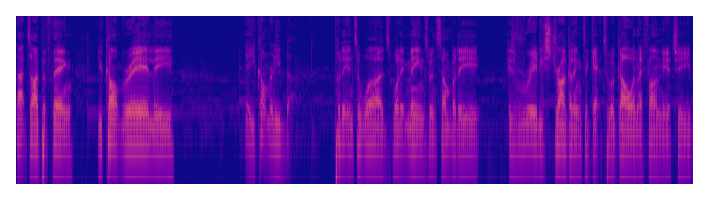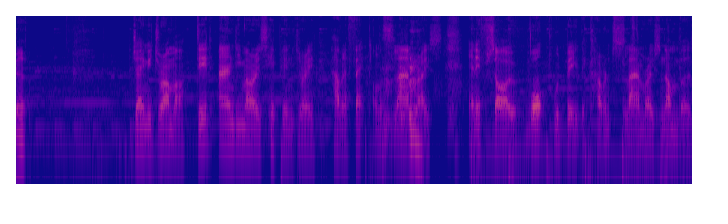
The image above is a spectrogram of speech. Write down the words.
That type of thing, you can't really, yeah, you can't really b- put it into words what it means when somebody is really struggling to get to a goal and they finally achieve it. Jamie Drummer, did Andy Murray's hip injury have an effect on the slam race? And if so, what would be the current slam race numbers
